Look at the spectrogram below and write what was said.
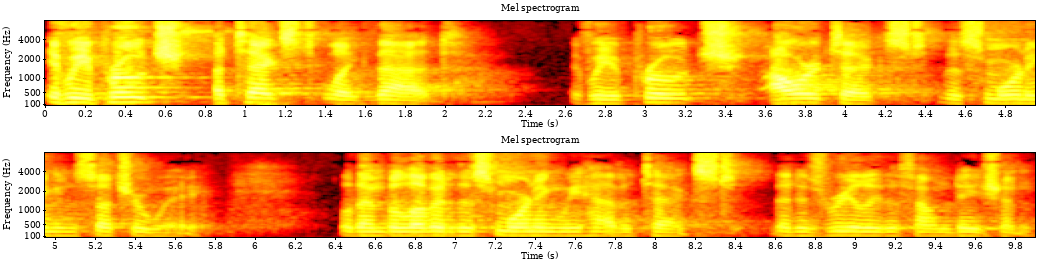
If we approach a text like that, if we approach our text this morning in such a way, Well, then, beloved, this morning we have a text that is really the foundation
